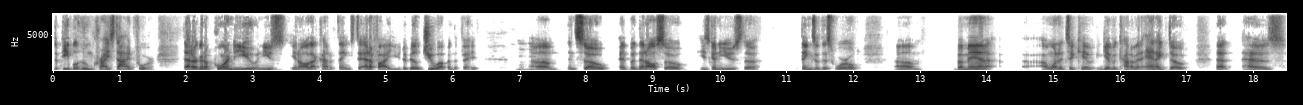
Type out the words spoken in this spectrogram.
the people whom Christ died for that are going to pour into you and use you know all that kind of things to edify you to build you up in the faith mm-hmm. um, and so but then also he's going to use the things of this world um, but man i wanted to give, give it kind of an anecdote that has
